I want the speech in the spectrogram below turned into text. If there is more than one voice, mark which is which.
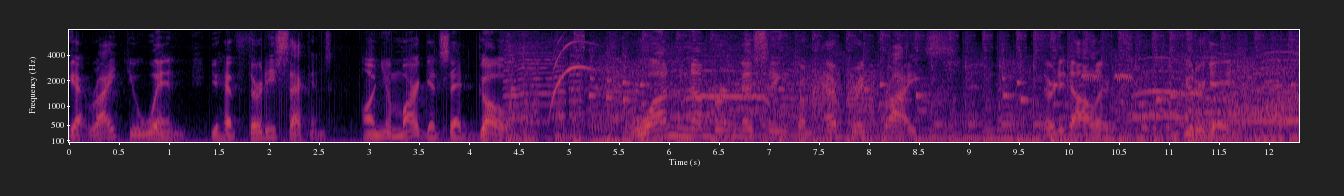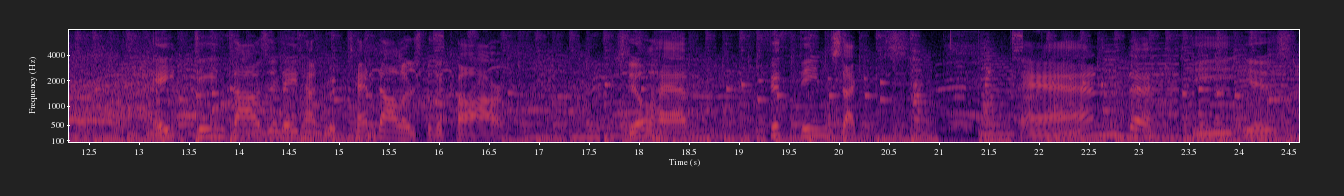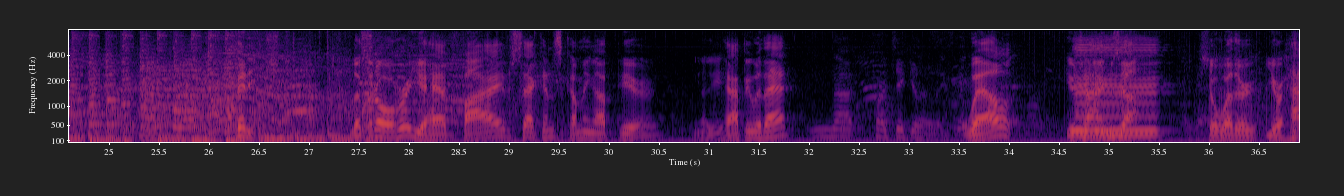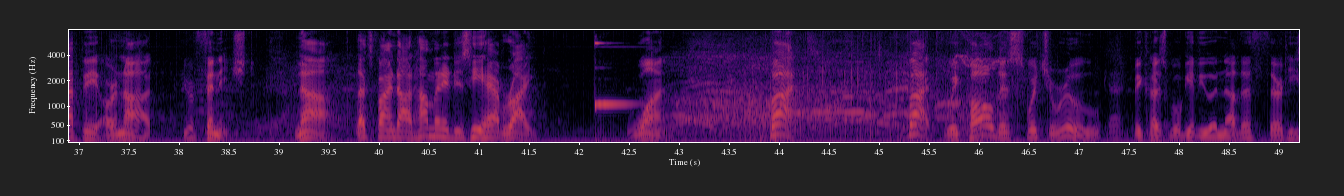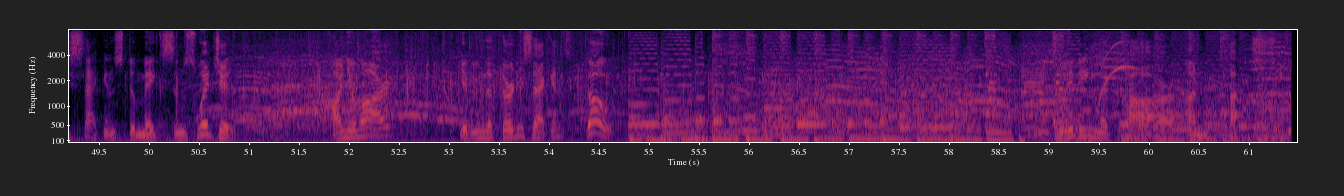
Speaker 1: get right, you win. You have 30 seconds. On your mark, get set, go. One number missing from every price. $30 for the computer game. 18,800, $10 for the car. Still have 15 seconds. And uh, he is finished. Look it over. You have five seconds coming up here. Are you happy with that?
Speaker 2: Not particularly.
Speaker 1: Well, your time's up. So whether you're happy or not, you're finished. Now, let's find out how many does he have right? One. But, but we call this switcheroo because we'll give you another 30 seconds to make some switches. On your mark, give him the 30 seconds. Go! Leaving the car untouched.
